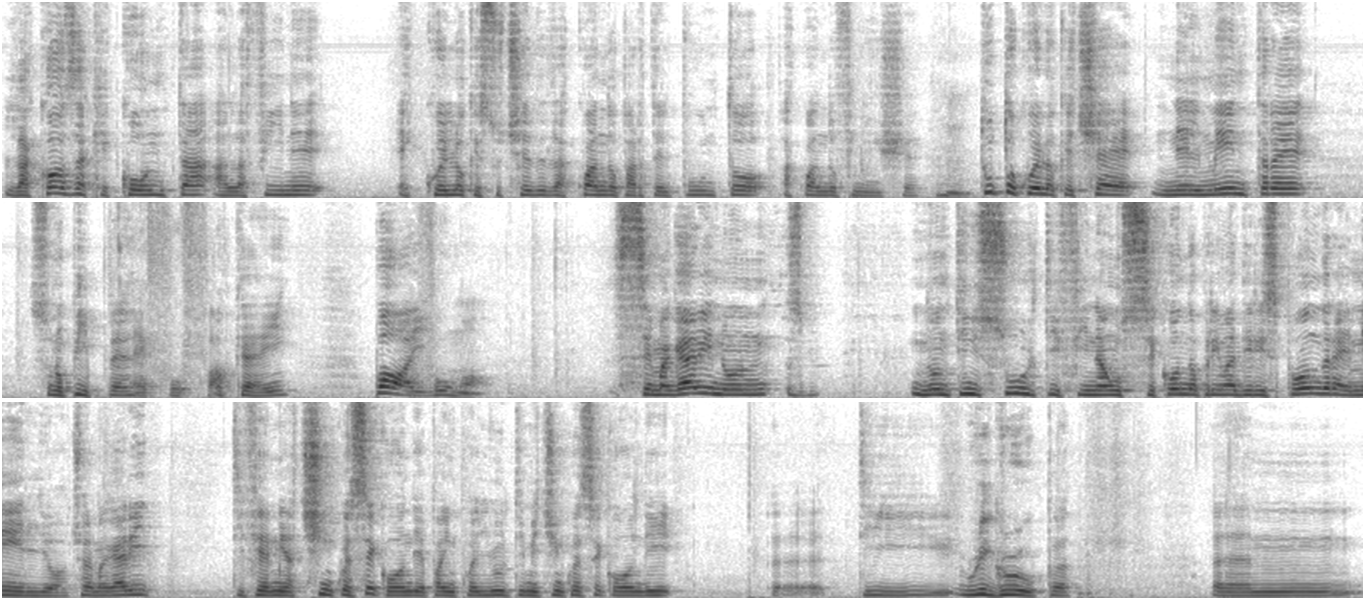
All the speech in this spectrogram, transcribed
la cosa che conta alla fine è quello che succede da quando parte il punto a quando finisce. Mm. Tutto quello che c'è nel mentre sono pippe. È fuffa. Ok? Poi, Fumo. se magari non, non ti insulti fino a un secondo prima di rispondere, è meglio. Cioè, magari ti fermi a 5 secondi e poi in quegli ultimi 5 secondi eh, ti regroup. Ehm,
